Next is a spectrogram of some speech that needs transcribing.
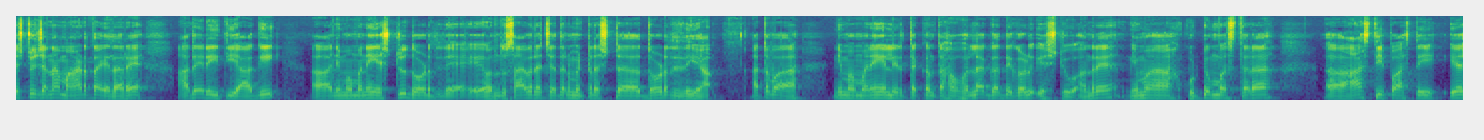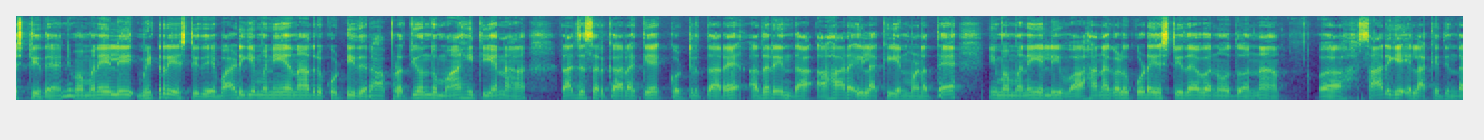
ಎಷ್ಟು ಜನ ಮಾಡ್ತಾ ಇದ್ದಾರೆ, ಅದೇ ರೀತಿಯಾಗಿ ನಿಮ್ಮ ಮನೆ ಎಷ್ಟು ದೊಡ್ಡದಿದೆ, ಒಂದು ಸಾವಿರ ಚದರ ಮೀಟರ್ ಅಷ್ಟು ದೊಡ್ಡದಿದೆಯಾ, ಅಥವಾ ನಿಮ್ಮ ಮನೆಯಲ್ಲಿರ್ತಕ್ಕಂತಹ ಹೊಲ ಗದ್ದೆಗಳು ಎಷ್ಟು? ಅಂದರೆ ನಿಮ್ಮ ಕುಟುಂಬಸ್ಥರ ಆಸ್ತಿ ಪಾಸ್ತಿ ಎಷ್ಟಿದೆ? ನಿಮ್ಮ ಮನೆಯಲ್ಲಿ ಮೀಟ್ರ್ ಎಷ್ಟಿದೆ? ಬಾಡಿಗೆ ಮನೆ ಏನಾದರೂ ಕೊಟ್ಟಿದ್ದೀರಾ? ಪ್ರತಿಯೊಂದು ಮಾಹಿತಿಯನ್ನು ರಾಜ್ಯ ಸರ್ಕಾರಕ್ಕೆ ಕೊಟ್ಟಿರ್ತಾರೆ. ಅದರಿಂದ ಆಹಾರ ಇಲಾಖೆ ಏನು ಮಾಡುತ್ತೆ? ನಿಮ್ಮ ಮನೆಯಲ್ಲಿ ವಾಹನಗಳು ಕೂಡ ಎಷ್ಟಿದ್ದಾವೆ ಅನ್ನೋದನ್ನು ಸಾರಿಗೆ ಇಲಾಖೆಯಿಂದ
